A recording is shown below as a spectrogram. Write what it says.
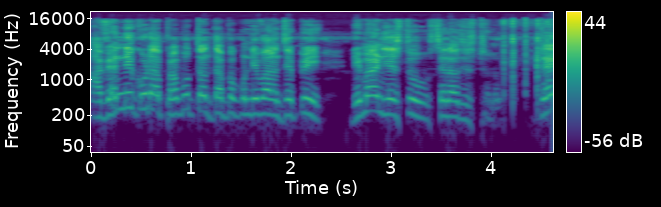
అవన్నీ కూడా ప్రభుత్వం తప్పకుండా ఇవ్వాలని చెప్పి డిమాండ్ చేస్తూ సెలవు తీస్తున్నాం. జై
